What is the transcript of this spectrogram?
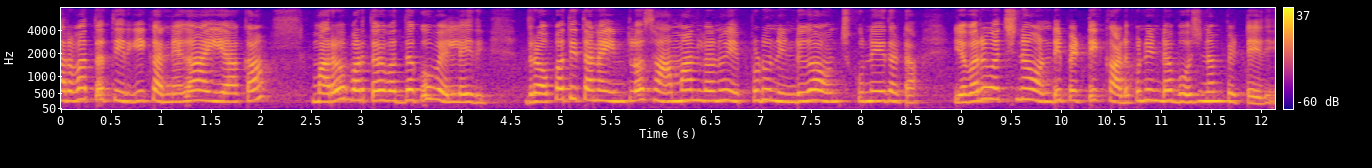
తర్వాత తిరిగి కన్యగా అయ్యాక మరో భర్త వద్దకు వెళ్ళేది. ద్రౌపది తన ఇంట్లో సామాన్లను ఎప్పుడు నిండుగా ఉంచుకునేదట. ఎవరు వచ్చినా వండి పెట్టి కడుపు నిండా భోజనం పెట్టేది.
